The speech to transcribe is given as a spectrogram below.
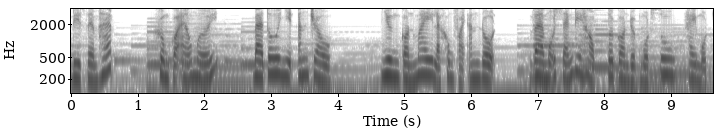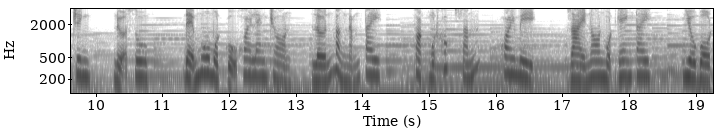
đi xem hát, không có áo mới. Bà tôi nhịn ăn trầu, nhưng còn may là không phải ăn độn, và mỗi sáng đi học tôi còn được một xu hay một trinh, nửa xu, để mua một củ khoai lang tròn, lớn bằng nắm tay, hoặc một khúc sắn, khoai mì, dài non một gang tay, nhiều bột,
